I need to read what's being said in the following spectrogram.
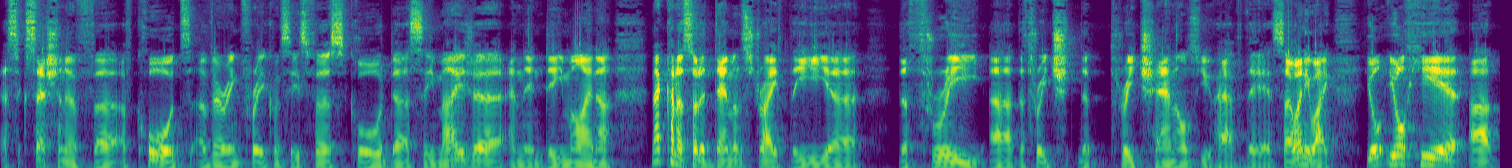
a section of, uh, of chords of varying frequencies. First chord uh, C major and then D minor. And that kind of sort of demonstrate the uh, the three uh, the three the three channels you have there. So anyway, you'll you'll hear uh,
